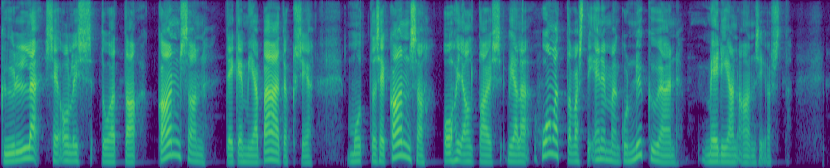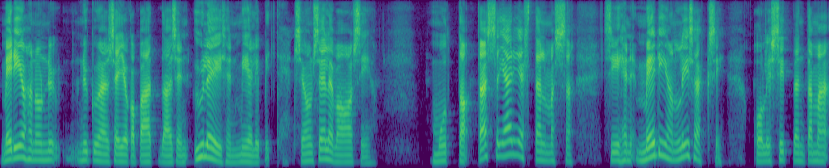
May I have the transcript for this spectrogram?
Kyllä se olisi tuota kansan tekemiä päätöksiä, mutta se kansa ohjaltaisi vielä huomattavasti enemmän kuin nykyään median ansiosta. Mediahan on ny- nykyään se, joka päättää sen yleisen mielipiteen. Se on selvä asia. Mutta tässä järjestelmässä siihen median lisäksi olisi sitten tämä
